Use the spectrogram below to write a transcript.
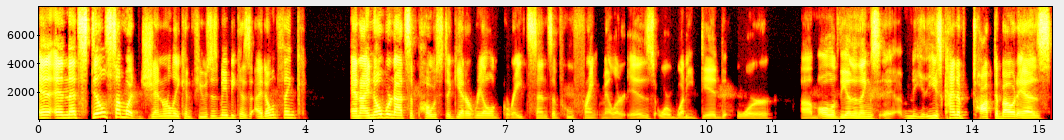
And and that still somewhat generally confuses me because I don't think and I know we're not supposed to get a real great sense of who Frank Miller is or what he did or um, all of the other things. Eh, he's kind of talked about as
